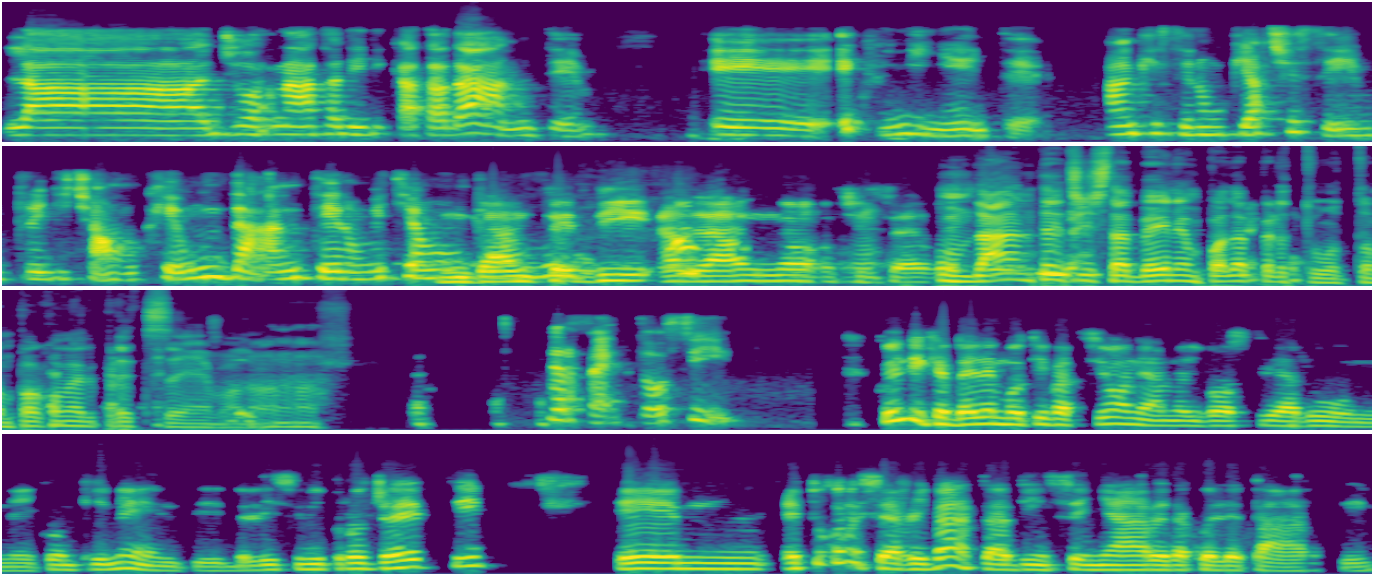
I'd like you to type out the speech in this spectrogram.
la giornata dedicata a Dante e, e quindi niente, anche se non piace sempre, diciamo che un Dante lo mettiamo un, un Dante ovunque. di all'anno ci serve. Un Dante ci sta bene un po' dappertutto, un po' come il prezzemolo. Perfetto, sì. Quindi che belle motivazioni hanno i vostri alunni, complimenti, bellissimi progetti. E, ehm, e tu come sei arrivata ad insegnare da quelle parti?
